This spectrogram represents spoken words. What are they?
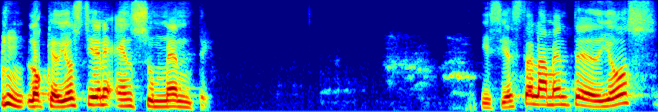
lo que Dios tiene en su mente. Y si esta es la mente de Dios,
